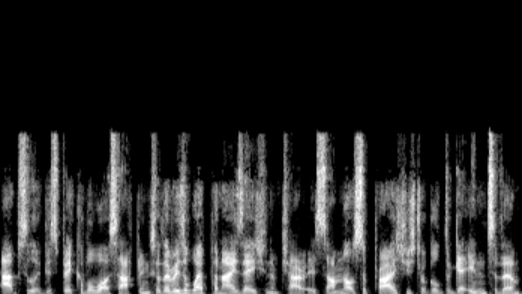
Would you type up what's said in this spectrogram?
Absolutely despicable what's happening. So there is a weaponization of charities. So I'm not surprised you struggled to get into them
